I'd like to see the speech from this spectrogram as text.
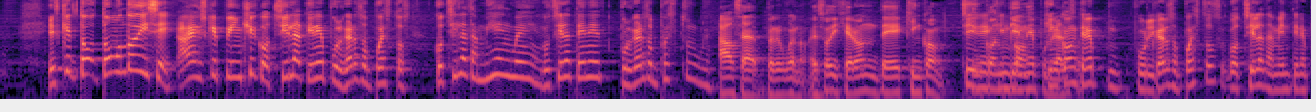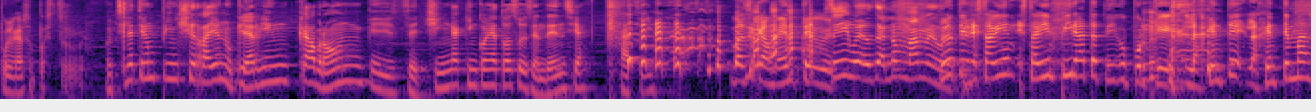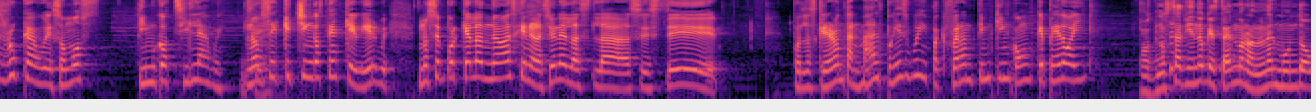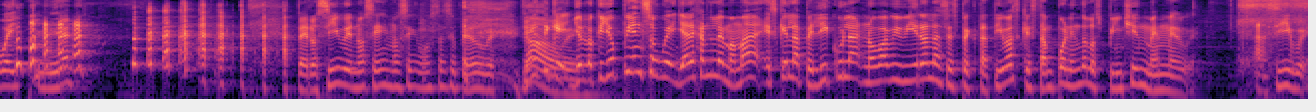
Es que to- todo mundo dice, ah, es que pinche Godzilla tiene pulgares opuestos. Godzilla también, güey. Godzilla tiene pulgares opuestos, güey. Ah, o sea, pero bueno, eso dijeron de King Kong. Sí, King de Kong King tiene Kong. King pulgares. Kong tiene pulgares opuestos. Godzilla también tiene pulgares opuestos, güey. Godzilla tiene un pinche rayo nuclear bien cabrón que se chinga a King Kong y a toda su descendencia. Así. Básicamente, güey. sí, güey, o sea, no mames, güey. Pero te- está bien, está bien pirata, te digo, porque la gente, la gente más ruca, güey, somos Team Godzilla, güey. No Sí. sé qué chingos tenga que ver, güey. No sé por qué a las nuevas generaciones las, las, este, pues las crearon tan mal, pues, güey, para que fueran Team King Kong. ¿Qué pedo ahí? Pues no estás viendo que está desmoronando el mundo, güey. Mira. Pero sí, güey, no sé, no sé cómo está ese pedo, güey. Fíjate No, que yo, lo que yo pienso, güey, ya dejándole mamá, es que la película no va a vivir a las expectativas que están poniendo los pinches memes, güey. Así, güey.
